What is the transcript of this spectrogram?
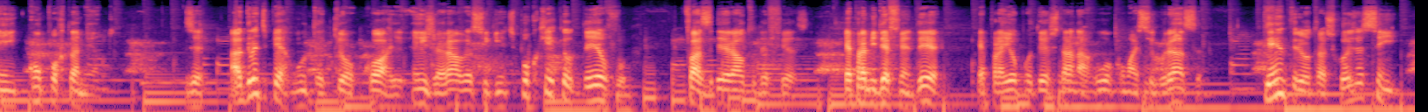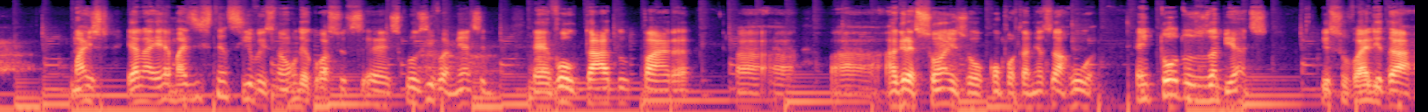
em comportamento. Quer dizer, a grande pergunta que ocorre em geral é o seguinte: por que, que eu devo fazer autodefesa? É para me defender? É para eu poder estar na rua com mais segurança? Dentre outras coisas, sim. Mas ela é mais extensiva, isso não é um negócio é, exclusivamente é, voltado para a, a, a agressões ou comportamentos na rua. Em todos os ambientes. Isso vai lhe dar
